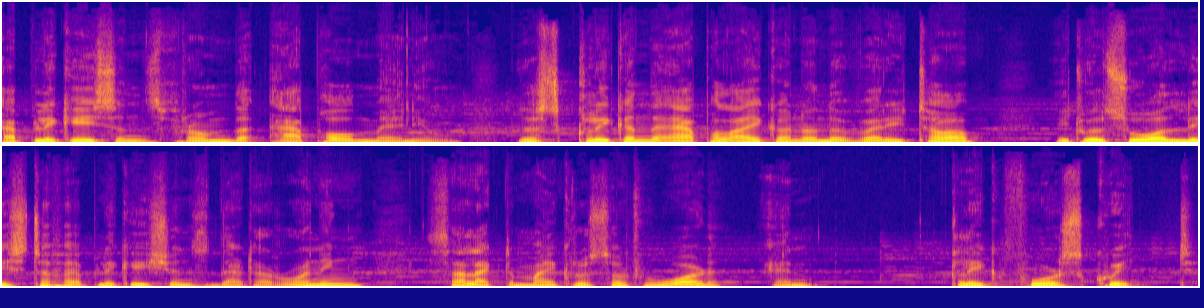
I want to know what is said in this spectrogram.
applications from the Apple menu. Just click on the Apple icon on the very top. It will show a list of applications that are running. Select Microsoft Word and click Force Quit.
